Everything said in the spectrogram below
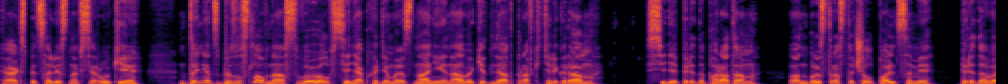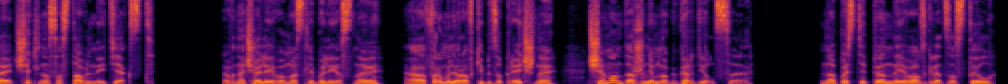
Как специалист на все руки, Дэнец, безусловно, освоил все необходимые знания и навыки для отправки телеграмм. Сидя перед аппаратом, он быстро стучал пальцами, передавая тщательно составленный текст. Вначале его мысли были ясны, а формулировки безупречны, чем он даже немного гордился. Но постепенно его взгляд застыл,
